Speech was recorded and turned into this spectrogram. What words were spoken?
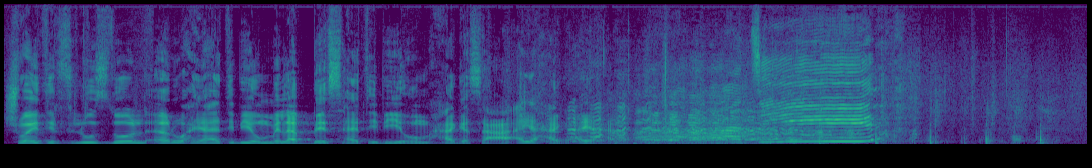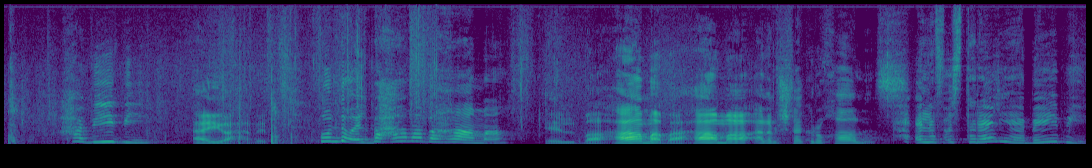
شوية الفلوس دول روحي هاتي بيهم ملبس هاتي بيهم حاجة ساعه أي حاجة أي حاجة. حبيبي. أيوه يا حبيبتي. فندق البهاما بهاما البهاما بهاما أنا مش فاكره خالص. اللي في أستراليا يا بيبي.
